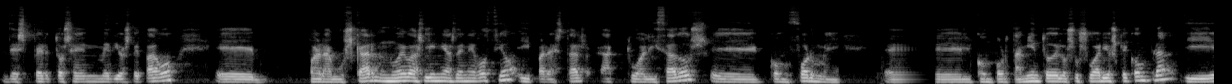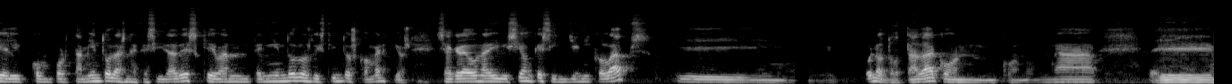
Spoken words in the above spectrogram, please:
de expertos en medios de pago, para buscar nuevas líneas de negocio y para estar actualizados conforme el comportamiento de los usuarios que compran y el comportamiento, las necesidades que van teniendo los distintos comercios. Se ha creado una división que es Ingenico Labs y, bueno, dotada con, una... Eh,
